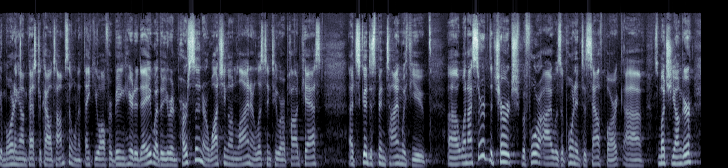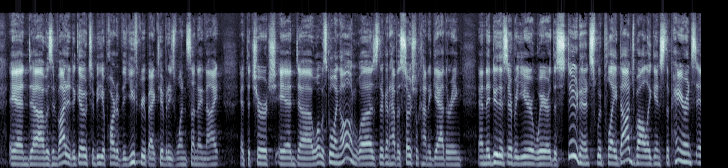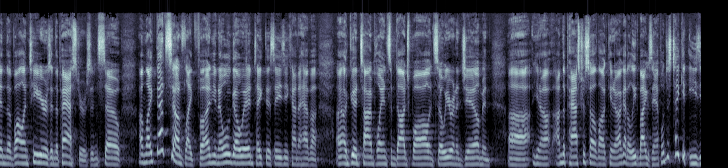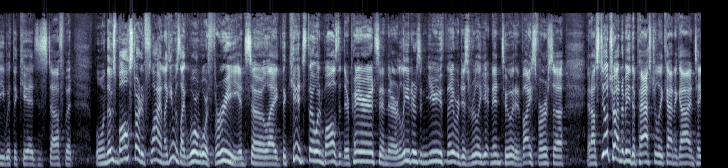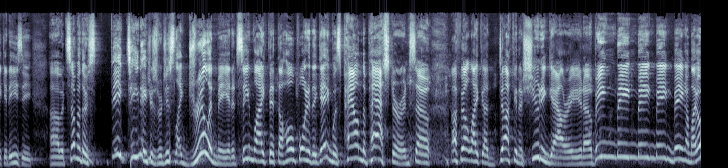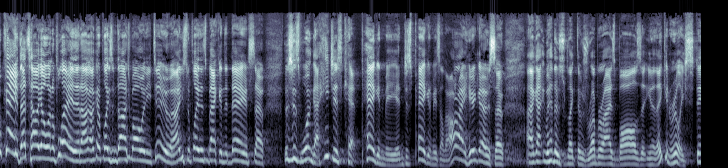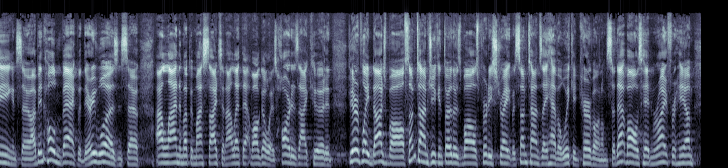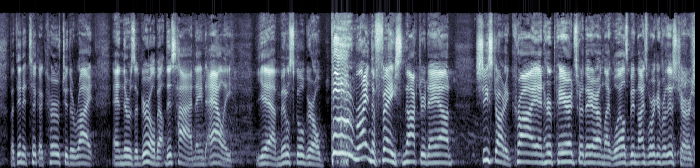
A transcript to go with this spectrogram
Good morning. I'm Pastor Kyle Thompson. I want to thank you all for being here today, whether you're in person or watching online or listening to our podcast. It's good to spend time with you. Uh, when I served the church before I was appointed to South Park, uh, I was much younger, and uh, I was invited to go to be a part of the youth group activities one Sunday night at the church. And uh, what was going on was they're going to have a social kind of gathering. And they do this every year where the students would play dodgeball against the parents and the volunteers and the pastors. And so I'm like, that sounds like fun. You know, we'll go in, take this easy, kind of have a, a good time playing some dodgeball. And so we were in a gym, and, uh, you know, I'm the pastor, so I'm like, you know, I got to lead by example. Just take it easy with the kids and stuff. But well, when those balls started flying, like it was like World War III. And so, like, the kids throwing balls at their parents and their leaders and youth, they were just really getting into it, and vice versa. And I was still trying to be the pastorly kind of guy and take it easy. Uh, but some of those big teenagers were just like drilling me and it seemed like that the whole point of the game was pound the pastor and so i felt like a duck in a shooting gallery you know bing bing bing bing bing. I'm like okay if that's how y'all want to play then I, going to play some dodgeball with you too. I used to play this back in the day and so there's just one guy he just kept pegging me and just pegging me so i'm like all right here goes so I got we had those like those rubberized balls that you know they can really sting, and so I've been holding back, but there he was, and so I lined him up in my sights and I let that ball go as hard as I could. And if you ever played dodgeball, sometimes you can throw those balls pretty straight, but sometimes they have a wicked curve on them. So that ball was heading right for him, but then it took a curve to the right, and there was a girl about this high named Allie. Yeah, middle school girl. Boom! Right in the face, knocked her down she started crying. Her parents were there. I'm like, well, it's been nice working for this church.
